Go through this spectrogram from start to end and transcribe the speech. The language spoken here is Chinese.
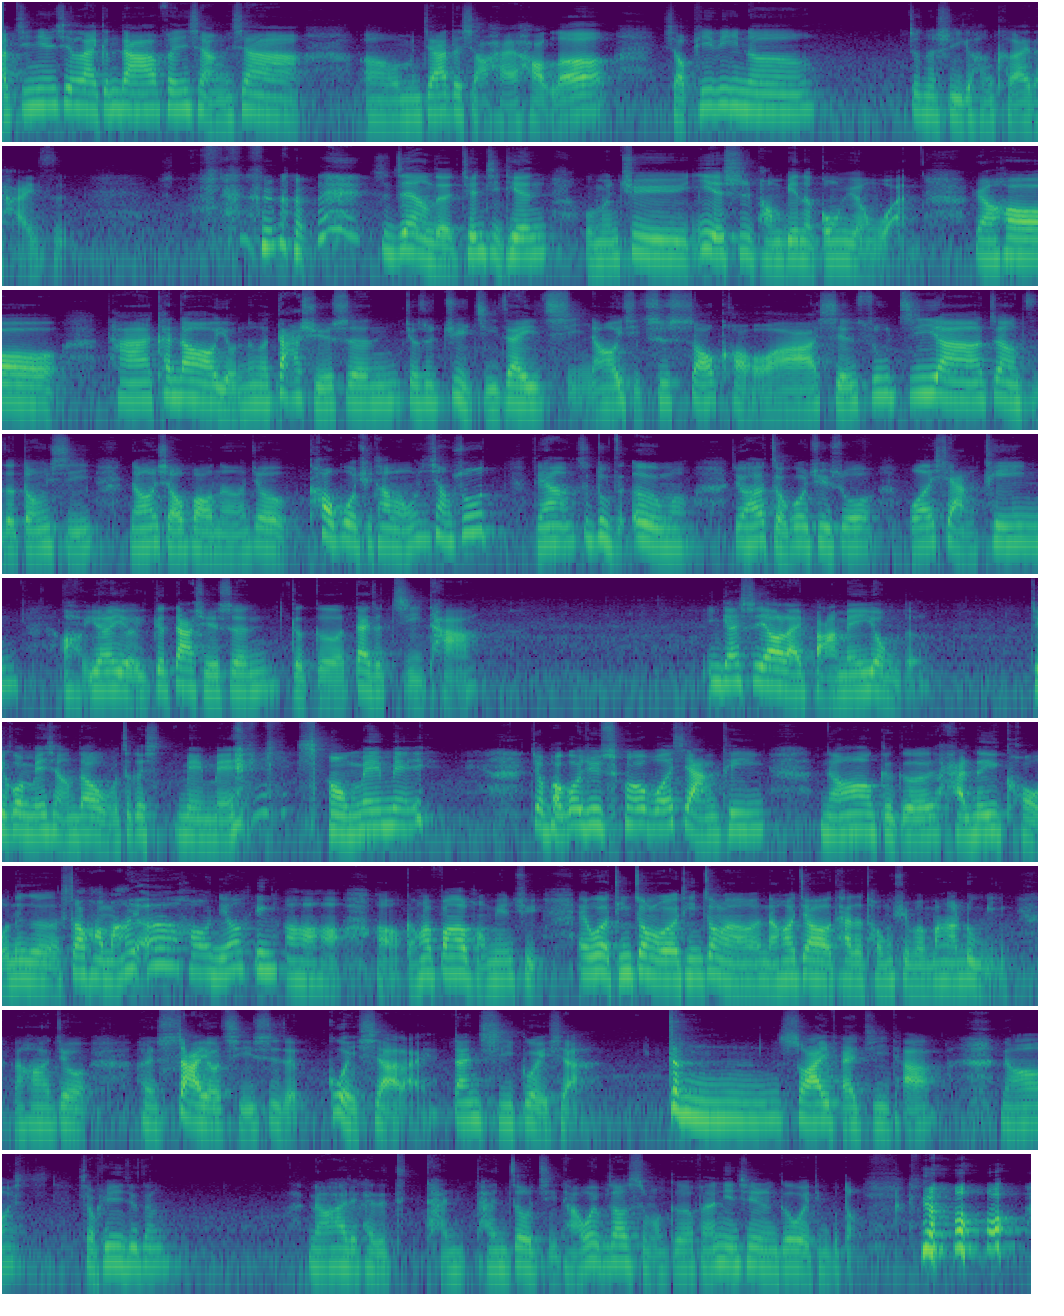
好，今天先来跟大家分享一下，呃，我们家的小孩好了，小霹雳呢，真的是一个很可爱的孩子。是这样的，前几天我们去夜市旁边的公园玩，然后他看到有那个大学生就是聚集在一起，然后一起吃烧烤啊、咸酥鸡啊这样子的东西，然后小宝呢就靠过去他们，我就想说。怎样？是肚子饿吗？结果他走过去说：“我想听啊！”原来有一个大学生哥哥带着吉他，应该是要来把妹用的。结果没想到我这个妹妹 小妹妹就跑过去说：“我想听。”然后哥哥含了一口那个烧烤，马上就啊好，你要听，好好好好，赶快放到旁边去。哎，我有听众了，我有听众了。然后叫他的同学们帮他录影，然后就。很煞有其事的跪下来，单膝跪下，噔刷一排吉他，然后小屁就这样，然后他就开始弹弹奏吉他，我也不知道是什么歌，反正年轻人歌我也听不懂。然后，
